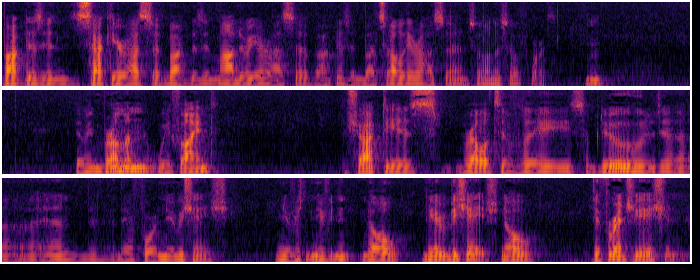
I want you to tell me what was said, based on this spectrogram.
Bhaktas in Sakhya Rasa, Bhaktas in Madhurya Rasa, Bhaktas in Vatsalya Rasa, and so on and so forth. Hmm? So in Brahman, we find the Shakti is relatively subdued uh, and therefore nirvishesh. Nirv- nir- no nirvishesh, no differentiation,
